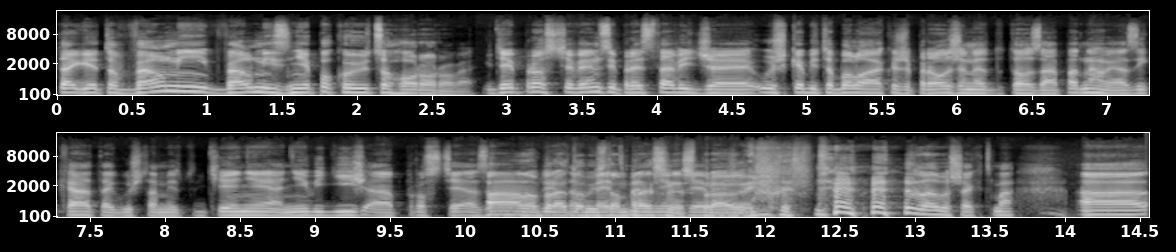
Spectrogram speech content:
tak je to veľmi, veľmi znepokojúco hororové. Kde proste viem si predstaviť, že už keby to bolo akože preložené do toho západného jazyka, tak už tam je tiene a nevidíš a proste... A Áno, preto by tam presne niekde, spravili. Lebo však tma. A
